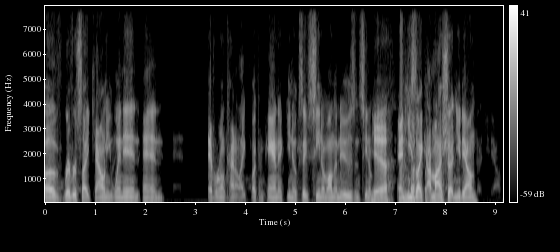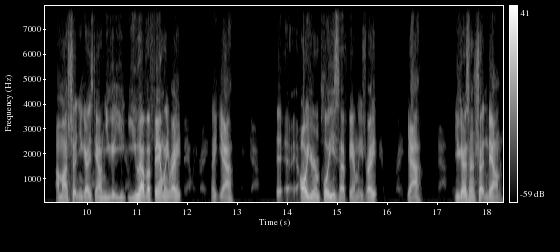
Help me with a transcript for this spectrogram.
of Riverside County went in and everyone kind of like fucking panicked, you know, because they've seen him on the news and seen him. yeah, And he's like, I'm not shutting you down. I'm not shutting you guys down. You you, you have a family, right? Like, yeah. Uh, All your employees have families, right? Yeah. You guys aren't shutting down.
